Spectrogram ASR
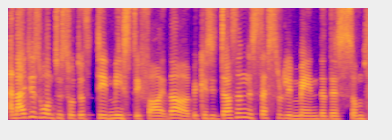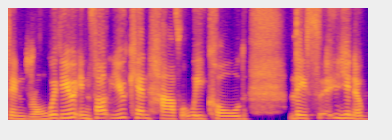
And I just want to sort of demystify that because it doesn't necessarily mean that there's something wrong with you. In fact, you can have what we called this, you know,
